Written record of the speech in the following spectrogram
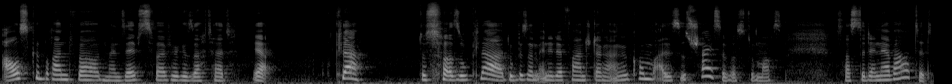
ausgebrannt war und mein Selbstzweifel gesagt hat, ja, klar, das war so klar, du bist am Ende der Fahnenstange angekommen, alles ist scheiße, was du machst. Was hast du denn erwartet?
